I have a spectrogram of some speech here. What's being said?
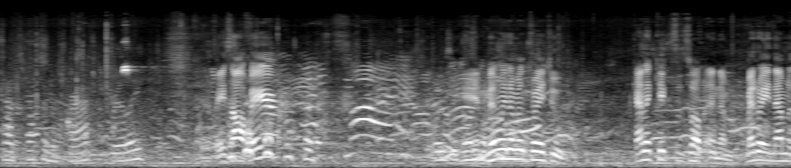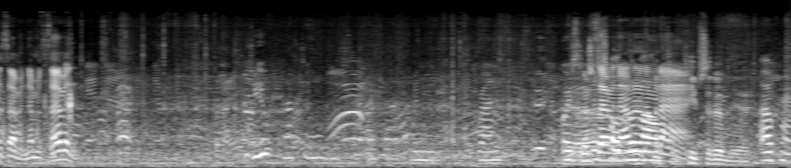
Cat's walking the track? Really? Face off here. Where's he And going? number 22. Kind of kicks this up. And then Medway number 7. Number 7. Do you have to move like that when you run? Or is it Number just 7 hold down the number ball? 9. Keeps it in there. Okay,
